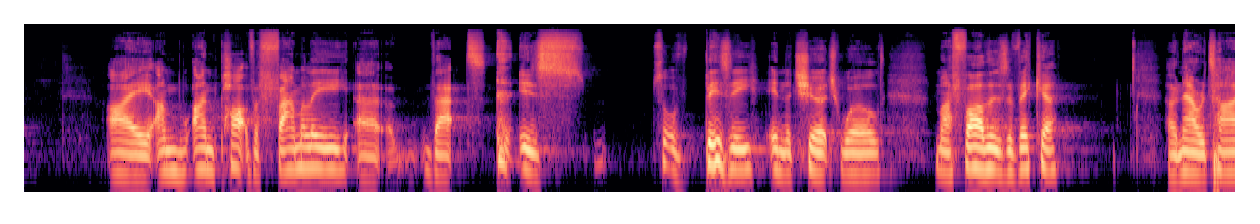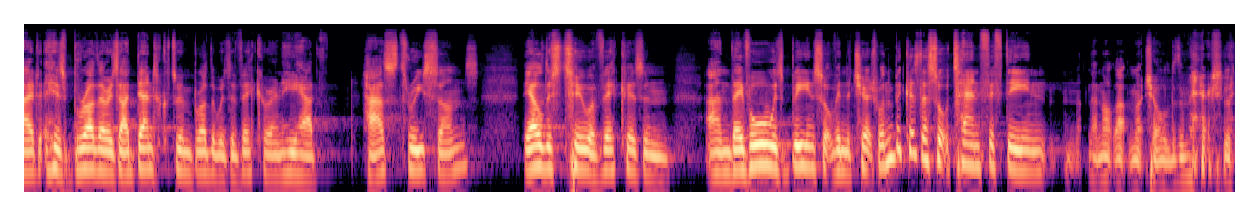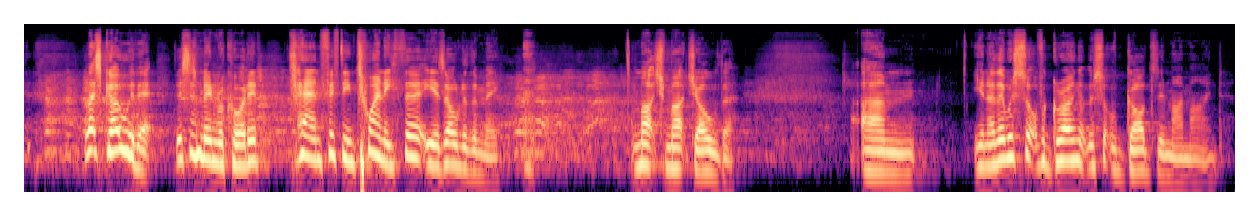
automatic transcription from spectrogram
I, I'm, I'm part of a family uh, that is sort of busy in the church world. My father's a vicar, uh, now retired. His brother, his identical twin brother, was a vicar, and he had, has three sons. The eldest two are vicars, and and they've always been sort of in the church. And because they're sort of 10, 15, they're not that much older than me, actually. Let's go with it. This has been recorded 10, 15, 20, 30 years older than me. much, much older. Um, you know, they were sort of growing up, the sort of gods in my mind.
